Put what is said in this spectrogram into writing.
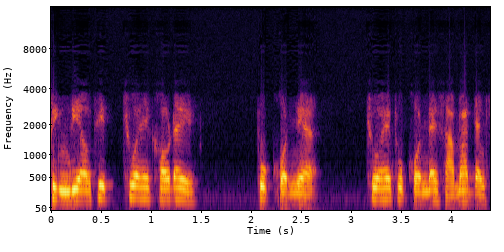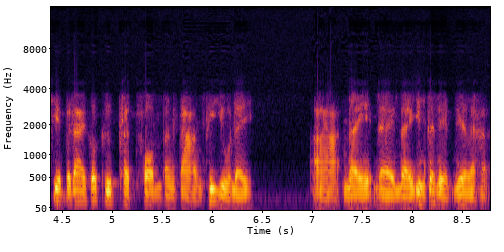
สิ่งเดียวที่ช่วยให้เขาได้ผู้คนเนี่ย ช่วยให้ผู้คนได้สามารถยังชีพไปได้ก็คือแพลตฟอร์มต่าง ๆ ที่อยู่ในอ่า ในในในอินเทอร์เน็ตเนี่ยแหละฮะ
